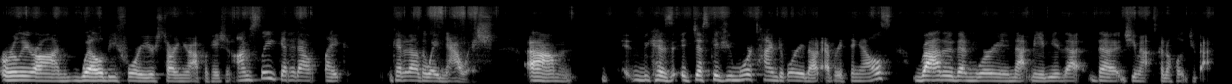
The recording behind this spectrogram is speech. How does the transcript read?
earlier on, well before you're starting your application. Honestly, get it out like get it out of the way nowish. Um, because it just gives you more time to worry about everything else rather than worrying that maybe that the GMAT's going to hold you back.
